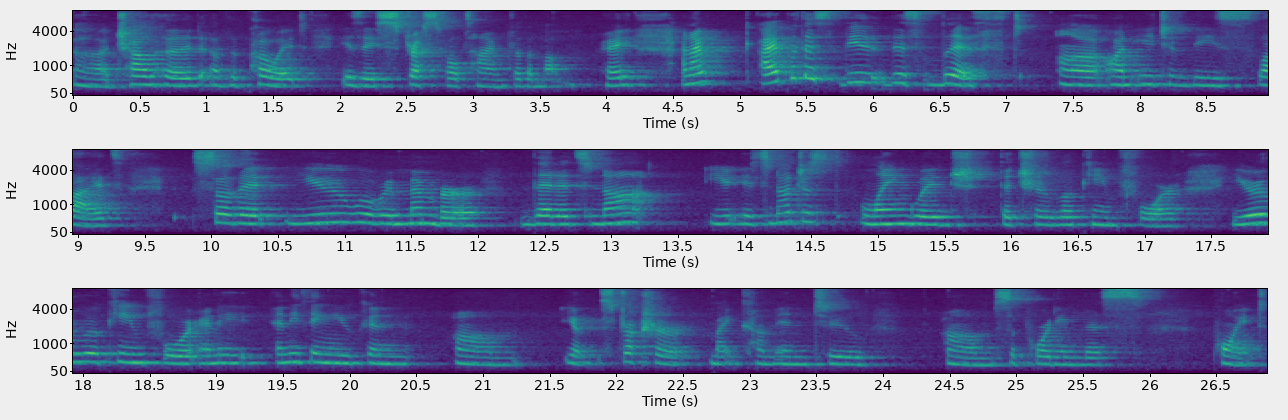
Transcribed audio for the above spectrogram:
uh, childhood of the poet is a stressful time for the mom. Okay, and I I put this this list uh, on each of these slides so that you will remember that it's not it's not just language that you're looking for. You're looking for any anything you can. Um, you know, structure might come into um, supporting this point.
